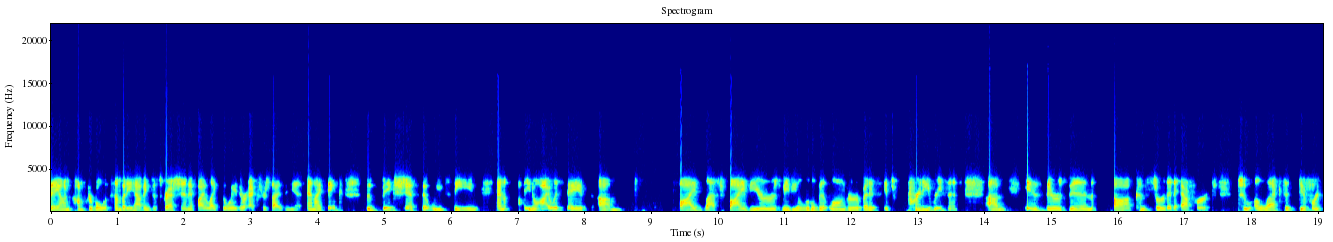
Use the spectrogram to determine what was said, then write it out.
say I'm comfortable with somebody having discretion if I like the way they're exercising it. And I think the big shift that we've seen, and you know, I would say it's um, five last five years, maybe a little bit longer, but it's it's pretty recent. Um, is there's been a concerted effort to elect a different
